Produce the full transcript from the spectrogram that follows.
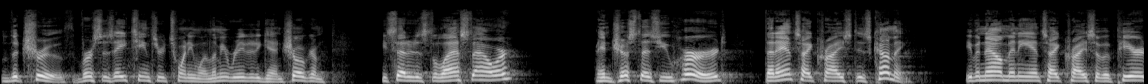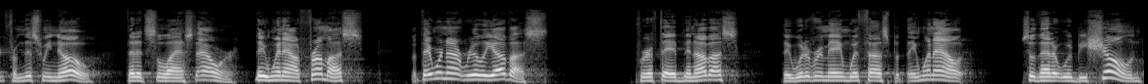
the truth. Verses 18 through 21. Let me read it again. Shogrim, he said, It is the last hour, and just as you heard that Antichrist is coming, even now many Antichrists have appeared. From this we know that it's the last hour. They went out from us, but they were not really of us. For if they had been of us, they would have remained with us, but they went out so that it would be shown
